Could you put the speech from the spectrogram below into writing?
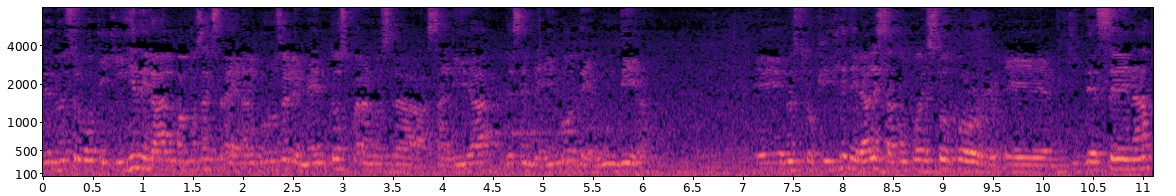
De nuestro botiquín general vamos a extraer algunos elementos para nuestra salida de senderismo de un día. Eh, nuestro kit general está compuesto por eh, kit de escena,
